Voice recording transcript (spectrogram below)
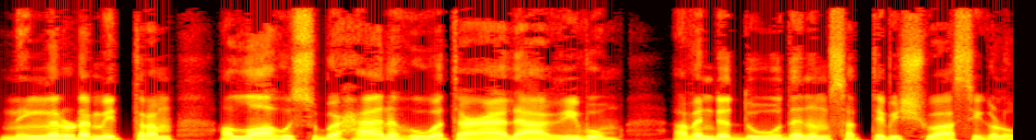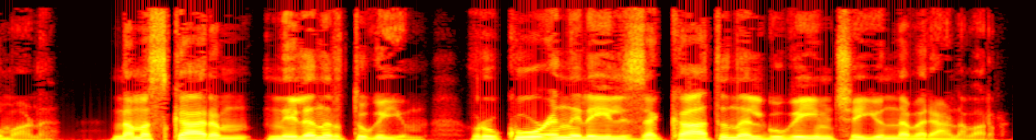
നിങ്ങളുടെ മിത്രം അള്ളാഹു സുബഹാനഹുവതയാല അറിവും അവന്റെ ദൂതനും സത്യവിശ്വാസികളുമാണ്. നമസ്കാരം നിലനിർത്തുകയും റുക്കൂഴ നിലയിൽ ജക്കാത്ത് നൽകുകയും ചെയ്യുന്നവരാണവർ.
